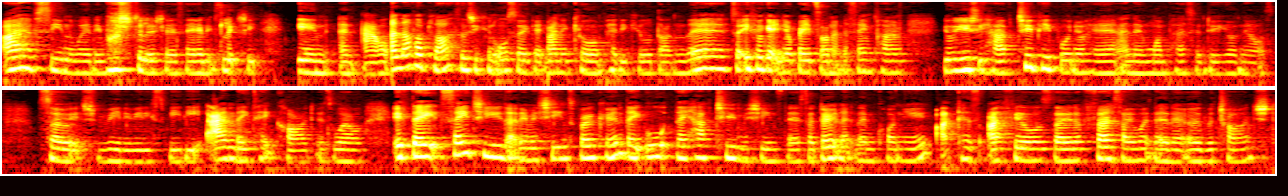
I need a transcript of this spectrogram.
I have seen the way they wash Delicious hair and it's literally in and out. Another plus is you can also get manicure and pedicure done there. So if you're getting your braids done at the same time, you'll usually have two people in your hair and then one person do your nails so it's really really speedy. And they take card as well. If they say to you that their machine's broken they all they have two machines there. So don't let them con you. Because i feel as though the first time i went there they're overcharged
